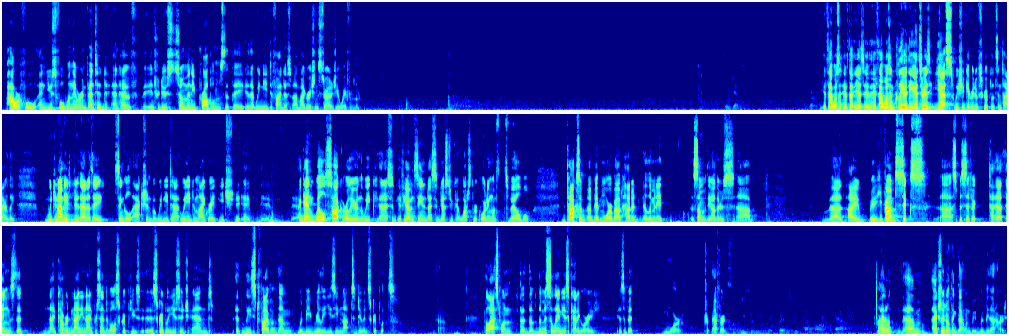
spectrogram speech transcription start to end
powerful and useful when they were invented and have introduced so many problems that, they, that we need to find a migration strategy away from them. If that wasn't, if that, yes, if, if that wasn't clear, the answer is yes, we should get rid of scriptlets entirely. We do not need to do that as a single action, but we need to, we need to migrate each. Again, Will's talk earlier in the week, and I, if you haven't seen it, I suggest you watch the recording once it's available. Talks a, a bit more about how to eliminate some of the others. Um, uh, I, he found six uh, specific uh, things that covered 99% of all script use, uh, scriptlet usage, and at least five of them would be really easy not to do in scriptlets. Uh, the last one, the, the, the miscellaneous category, is a bit more effort. I don't. Um, I actually don't think that one be, would be that hard.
